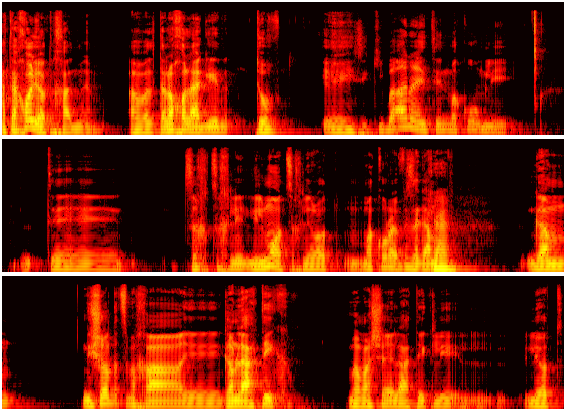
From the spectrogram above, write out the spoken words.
אתה יכול להיות אחד מהם, אבל אתה לא יכול להגיד, טוב, אה, זה כי בארץ אין מקום לי. ת... צריך, צריך ללמוד, צריך לראות מה קורה, וזה גם, כן. גם לשאול את עצמך, אה, גם להעתיק. ממש להעתיק, להיות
